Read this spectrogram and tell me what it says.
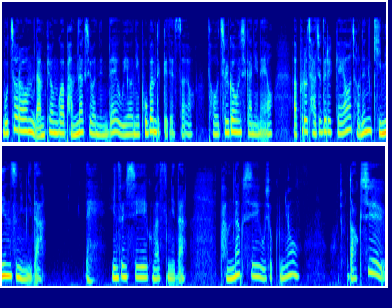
모처럼 남편과 밤낚시 왔는데 우연히 보밤 듣게 됐어요. 더 즐거운 시간이네요. 앞으로 자주 들을게요. 저는 김인순입니다. 네, 인순 씨 고맙습니다. 밤낚시 오셨군요. 저 낚시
